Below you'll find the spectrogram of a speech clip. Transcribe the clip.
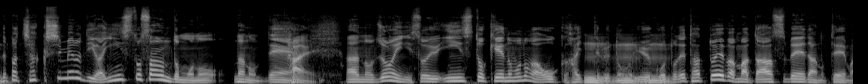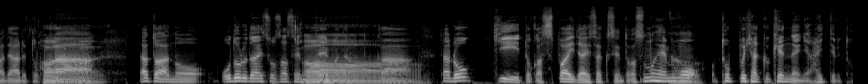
やっぱ着信メロディーはインストサウンドものなのではい。あの上位にそういうインスト系のものが多く入ってるということで例えばまあダース・ベイダーのテーマであるとかはあとあの「踊る大捜査線」のテーマであるとかだロッキーとかスパイ大作戦とかその辺もトップ100圏内に入ってると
